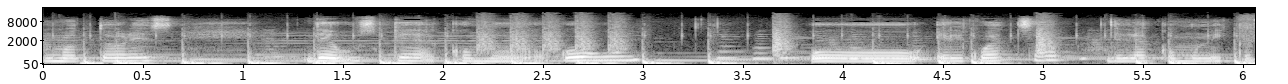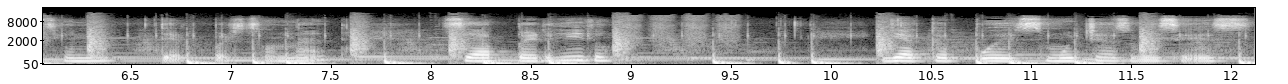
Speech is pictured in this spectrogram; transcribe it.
motores de búsqueda como Google, o el WhatsApp de la comunicación interpersonal se ha perdido, ya que pues muchas veces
